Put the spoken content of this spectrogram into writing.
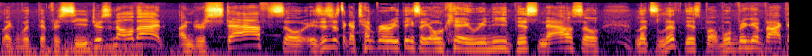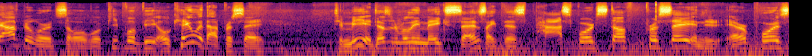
like with the procedures and all that, understaffed. So is this just like a temporary thing? Say, okay, we need this now, so let's lift this, but we'll bring it back afterwards. So will people be okay with that per se? To me, it doesn't really make sense, like this passport stuff per se in the airports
